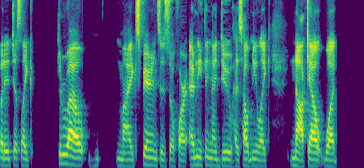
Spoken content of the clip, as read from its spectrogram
but it just like throughout my experiences so far anything i do has helped me like knock out what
